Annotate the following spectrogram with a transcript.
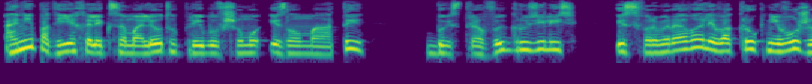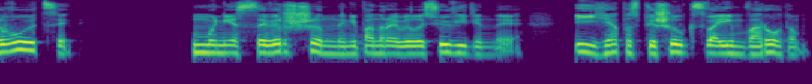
Они подъехали к самолету, прибывшему из Алма-Аты, быстро выгрузились и сформировали вокруг него живую цепь. Мне совершенно не понравилось увиденное, и я поспешил к своим воротам,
